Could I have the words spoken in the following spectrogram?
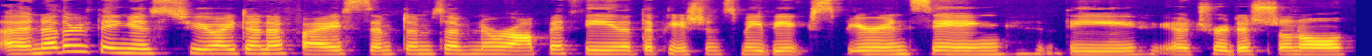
Another thing is to identify symptoms of neuropathy that the patients may be experiencing, the you know, traditional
